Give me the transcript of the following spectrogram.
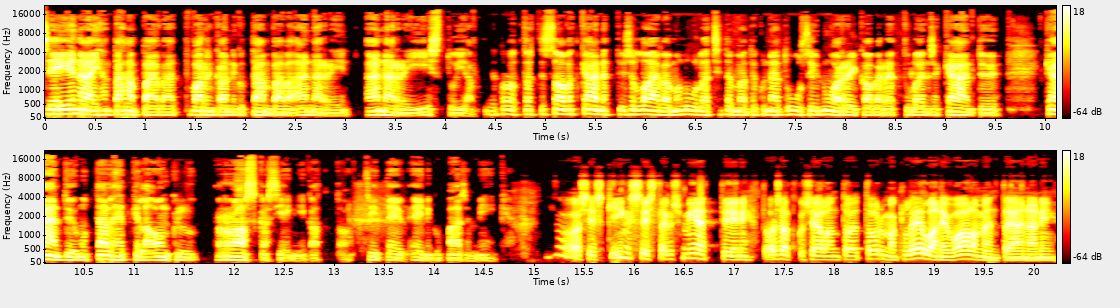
se ei enää ihan tähän päivään, että varsinkaan niin kuin tämän päivän NRI, istu. Ja, ja toivottavasti saavat käännettyä sen laivan. Mä luulen, että sitä myötä kun näitä uusia nuoria kavereita tulee, niin se kääntyy. kääntyy mutta tällä hetkellä on kyllä raskas jengi katsoa. Siitä ei, ei niin kuin pääse mihinkään. Joo, siis Kingsistä kun miettii, niin toisaalta kun siellä on tuo Todd McLellanin valmentajana, niin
